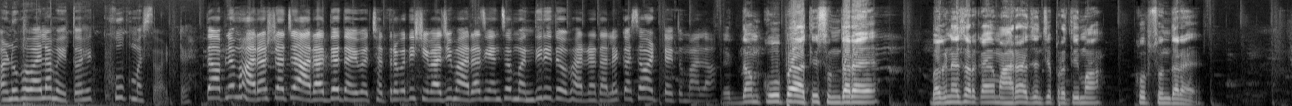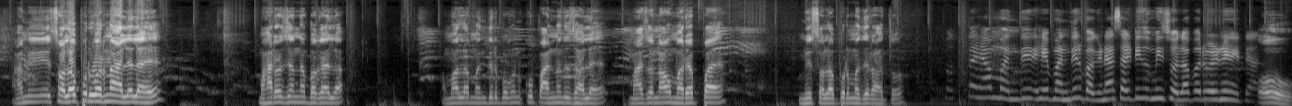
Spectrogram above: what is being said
अनुभवायला मिळतो हे खूप मस्त वाटतंय. तर आपल्या महाराष्ट्राचे आराध्य दैवत छत्रपती शिवाजी महाराज यांचं मंदिर इथे उभारण्यात आलं कसं वाटतंय तुम्हाला? एकदम खूप आहे अति सुंदर आहे. बघण्यासारखं आहे महाराजांची प्रतिमा. खूप सुंदर आहे. आम्ही सोलापूरवरनं आलेलं आहे महाराजांना बघायला. आम्हाला मंदिर बघून खूप आनंद झाला आहे माझं नाव मरप्पा आहे. मी सोलापूरमध्ये राहतो. फक्त ह्या मंदिर हे मंदिर बघण्यासाठी तुम्ही सोलापूरवरून आलात. हो.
